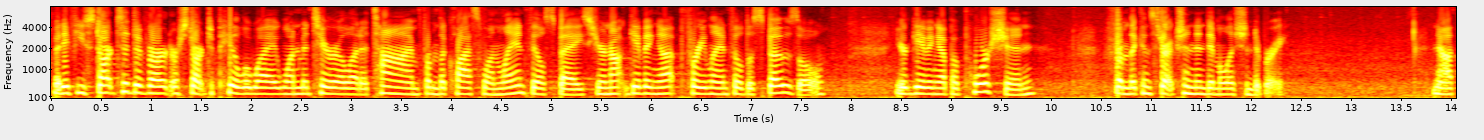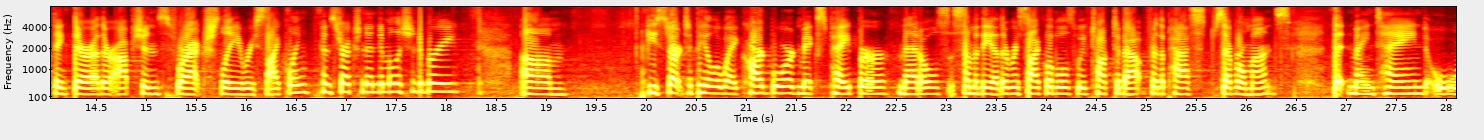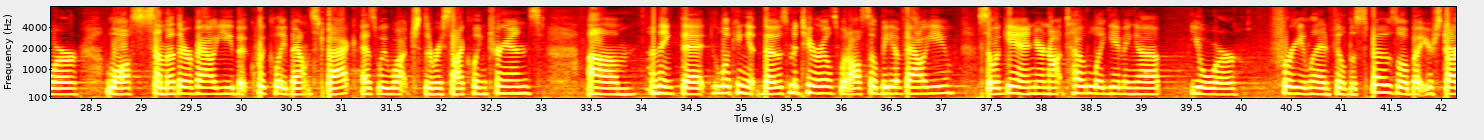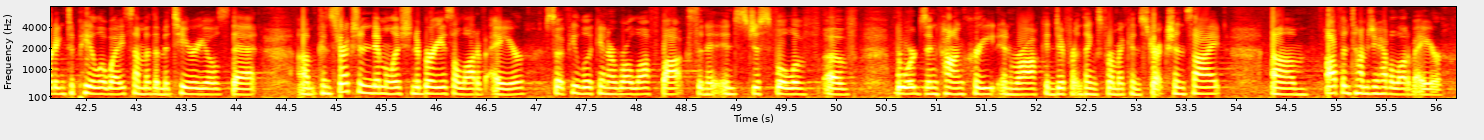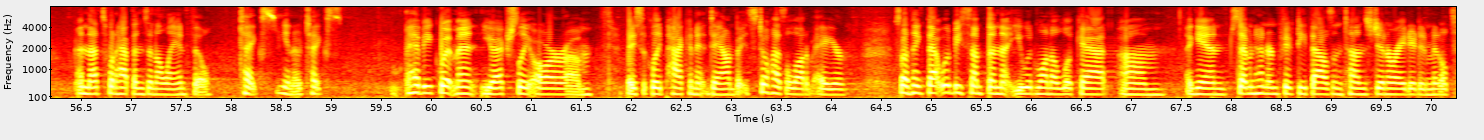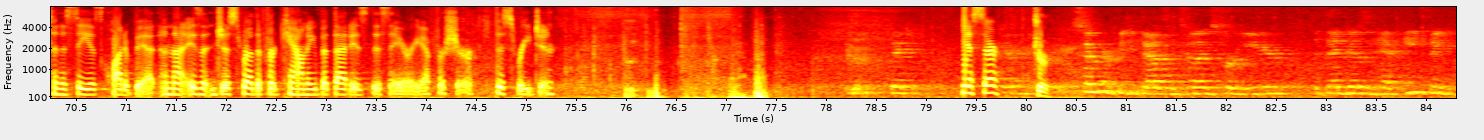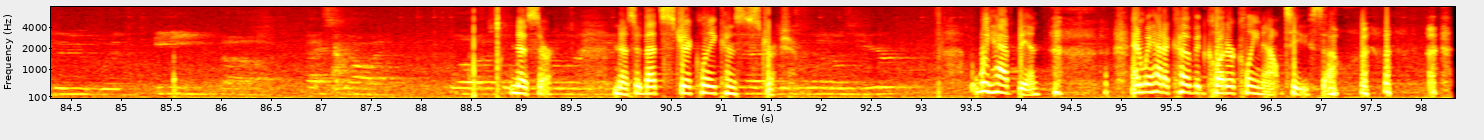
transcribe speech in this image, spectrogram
But if you start to divert or start to peel away one material at a time from the Class 1 landfill space, you're not giving up free landfill disposal. You're giving up a portion from the construction and demolition debris. Now, I think there are other options for actually recycling construction and demolition debris. Um, If you start to peel away cardboard, mixed paper, metals, some of the other recyclables we've talked about for the past several months that maintained or lost some of their value but quickly bounced back as we watch the recycling trends, um, I think that looking at those materials would also be of value. So again, you're not totally giving up your free landfill disposal, but you're starting to peel away some of the materials that, um, construction and demolition debris is a lot of air. So if you look in a roll-off box and it- it's just full of, of boards and concrete and rock and different things from a construction site, um, oftentimes you have a lot of air. And that's what happens in a landfill. Takes, you know, takes heavy equipment, you actually are um, basically packing it down, but it still has a lot of air. So I think that would be something that you would want to look at. Um, Again, 750,000 tons generated in Middle Tennessee is quite a bit, and that isn't just Rutherford County, but that is this area for sure, this region. Yes, sir? Sure. 750,000 tons per year, but that doesn't have anything to do with any uh, accident, floods. No, sir. No, sir, that's strictly construction. We have been. And we had a COVID clutter clean out too, so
